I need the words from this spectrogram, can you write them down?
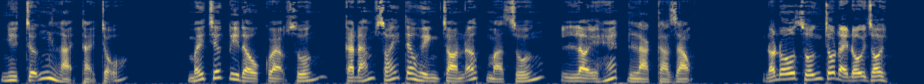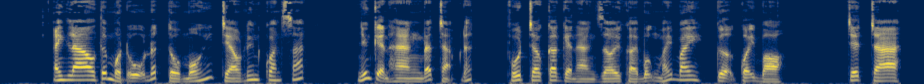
như trứng lại tại chỗ. Mấy chiếc đi đầu quẹo xuống, cả đám xoáy theo hình tròn ốc mà xuống, lợi hét là cả giọng. Nó đổ xuống chỗ đại đội rồi. Anh lao tới một ụ đất tổ mối trèo lên quan sát. Những kiện hàng đã chạm đất, phút cho các kiện hàng rời khỏi bụng máy bay, cựa quậy bò. Chết cha,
